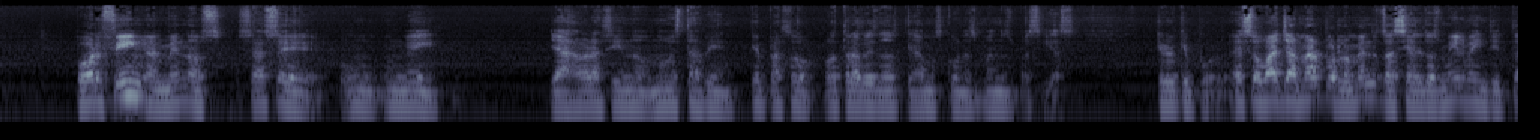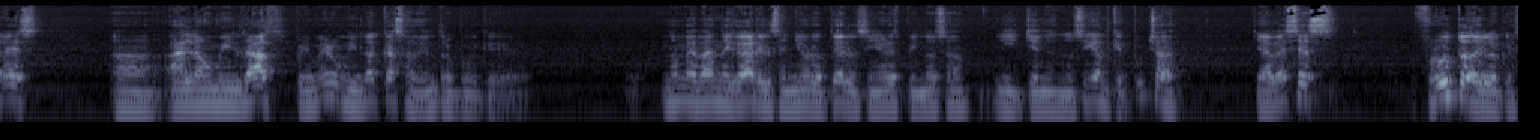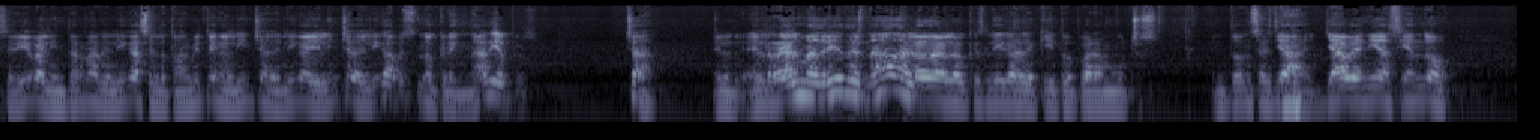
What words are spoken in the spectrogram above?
por fin al menos se hace un, un Ya, ahora sí no, no está bien. ¿Qué pasó? Otra vez nos quedamos con las manos vacías. Creo que por eso va a llamar por lo menos hacia el 2023 a la humildad. Primero humildad casa adentro porque no me va a negar el señor Hotel, el señor Espinosa y quienes nos sigan que pucha, que a veces fruto de lo que se vive a la interna de liga se lo transmiten al hincha de liga y el hincha de liga a veces no cree en nadie, pues el, Real Madrid es nada lo, lo, que es Liga de Quito para muchos. Entonces ya, ya venía siendo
